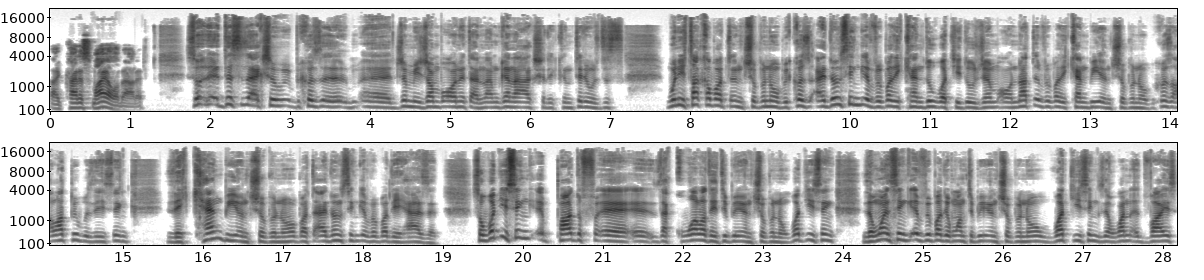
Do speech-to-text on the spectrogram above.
I kind of smile about it. So uh, this is actually because uh, uh, Jimmy jump on it, and I'm gonna actually continue with this when you talk about entrepreneur, because I don't think everybody can do what you do, Jim, or not everybody can be entrepreneur. Because a lot of people they think they can be entrepreneur, but I don't think everybody has it. So, what do you think part of uh, uh, the quality to be entrepreneur? What do you think the one thing everybody want to be entrepreneur? What do you think the one advice,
